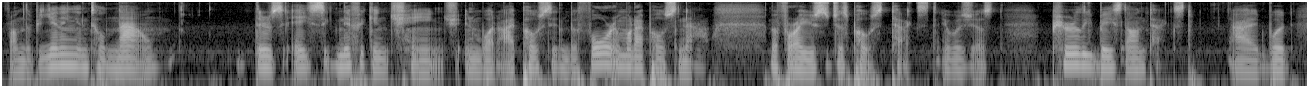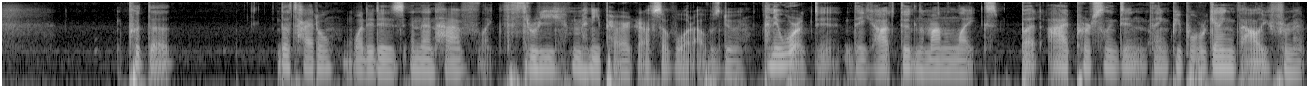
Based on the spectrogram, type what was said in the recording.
from the beginning until now, there's a significant change in what I posted before and what I post now. Before I used to just post text. It was just purely based on text. I would put the the title, what it is, and then have like three mini paragraphs of what I was doing. And it worked. It, they got good amount of likes. But I personally didn't think people were getting value from it.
